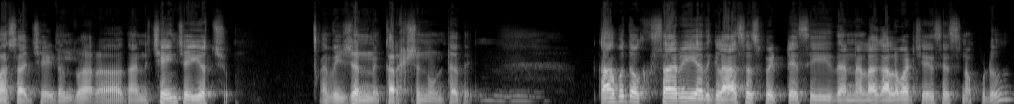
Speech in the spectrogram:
మసాజ్ చేయడం ద్వారా దాన్ని చేంజ్ చేయొచ్చు. విజన్ కరెక్షన్ ఉంటుంది. కాకపోతే ఒకసారి అది గ్లాసెస్ పెట్టేసి దాన్ని అలాగ అలవాటు చేసేసినప్పుడు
